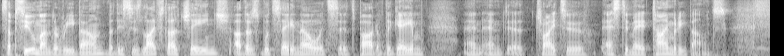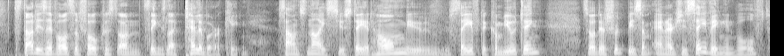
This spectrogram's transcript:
subsume under rebound, but this is lifestyle change. Others would say no, it's it's part of the game, and and uh, try to estimate time rebounds. Studies have also focused on things like teleworking Sounds nice. You stay at home, you save the commuting, so there should be some energy saving involved.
